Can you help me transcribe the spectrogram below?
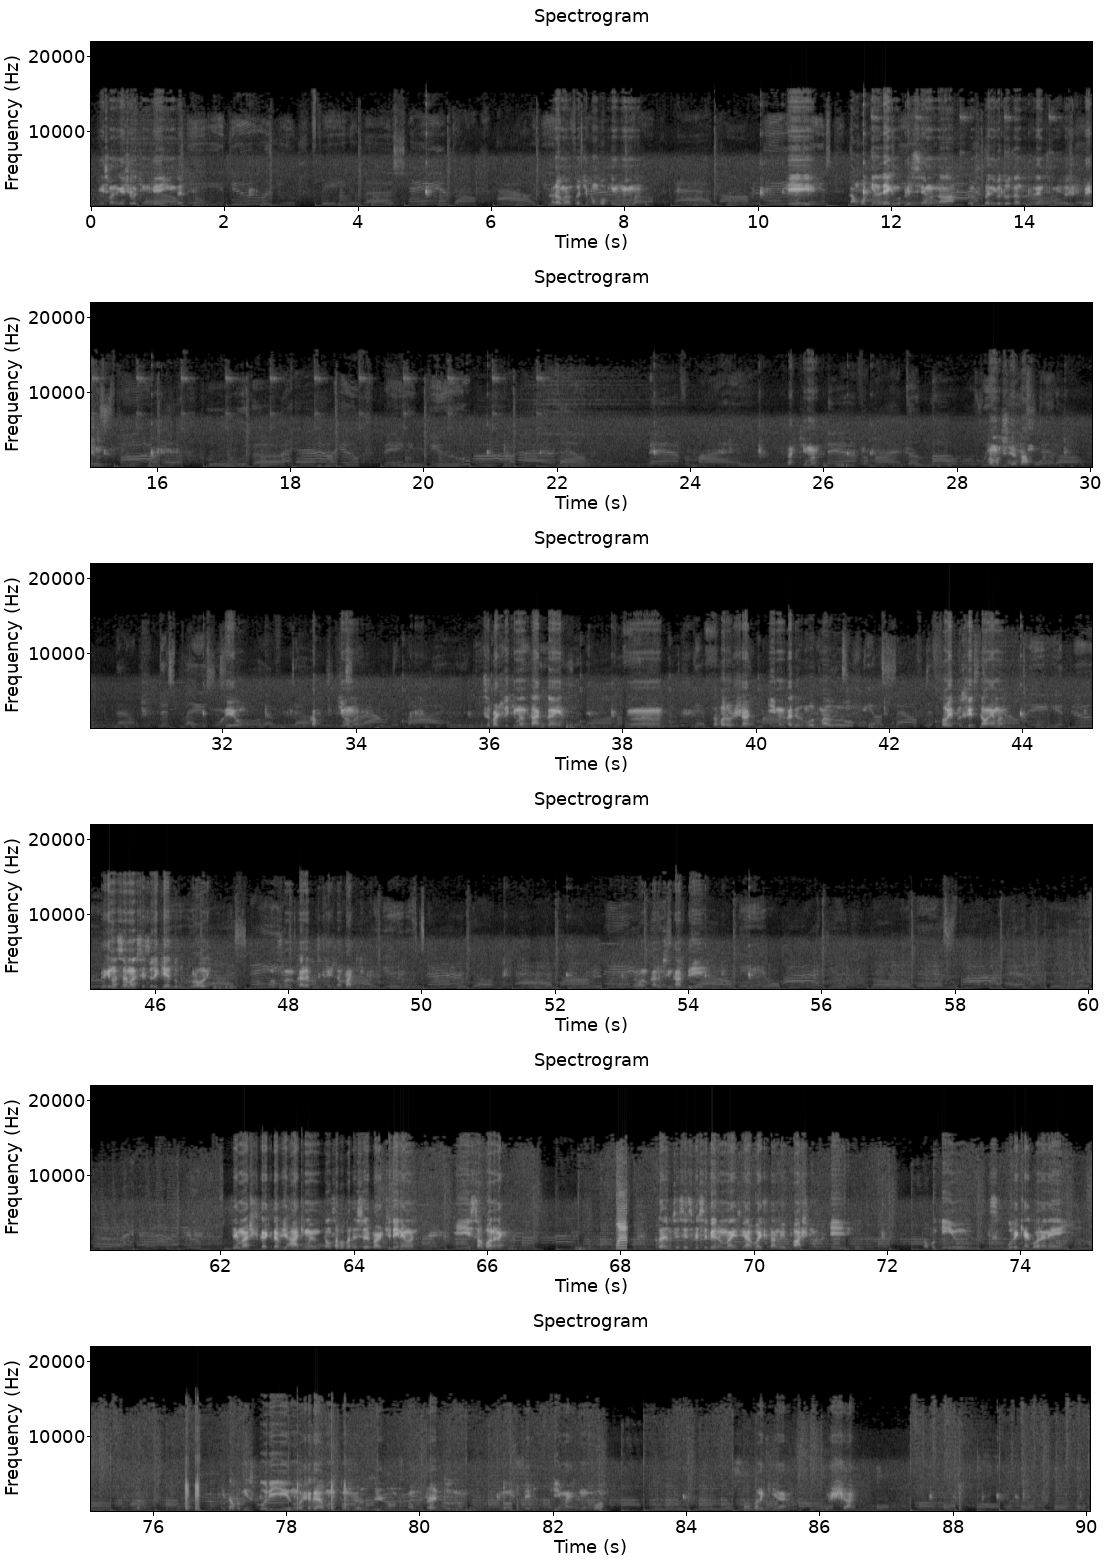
Isso, mano, ninguém chegou aqui no meio ainda. Caramba, eu tô tipo um pouquinho ruim, mano. E tá um pouquinho lag no PC, mano. Olha lá. Então, se eu tô dando 200 mil de refresh. Tá aqui, mano. Ah, mano, você já tá morto morreu. Fica fudido, mano. Essa partida aqui, mano, tá ganha. Hum, só para ruxar aqui, mano. Cadê os outros malucos? Só ir pro citão, né, mano? Pra quem não sabe, mano, essa aqui é do Crowley. Nossa, mano, o cara conseguiu tampar aqui. Então, mano, o cara sem cabelo. Sei, mano, acho que esse cara aqui tava de hack, mano. Então só pra bater a partida aí, né, mano? E só bora, né? Galera, não sei se vocês perceberam, mas minha voz tá meio baixa, mano, porque tá um pouquinho escuro aqui agora, né? E... tá um pouquinho escuro e eu não gosto de gravando com meus irmãos estão perto, mano. Não sei porquê, mas não gosto. Então só bora aqui, né? Puxar.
